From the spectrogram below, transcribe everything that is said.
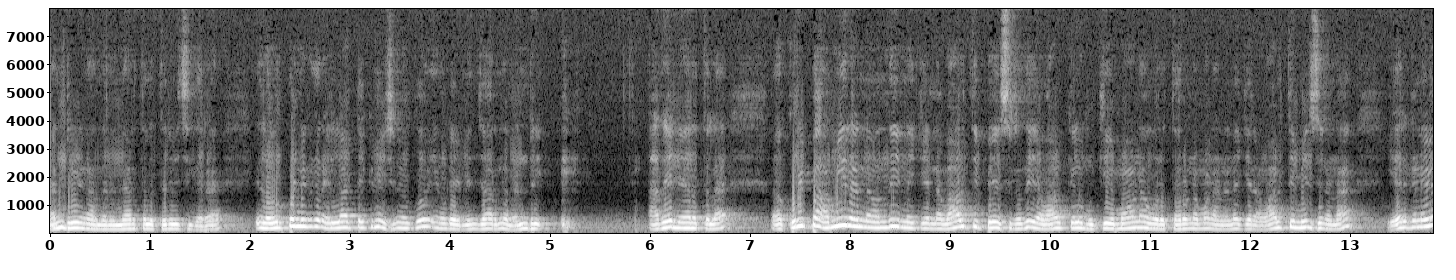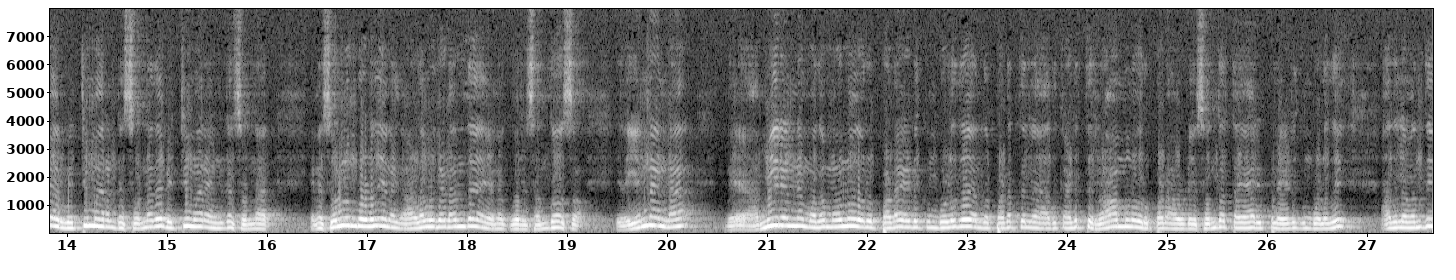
நன்றியை நான் அந்த நேரத்தில் தெரிவிச்சுக்கிறேன். இதில் ஒர்க் பண்ணியிருக்கிற எல்லா டெக்னீஷியனுக்கும் என்னுடைய நெஞ்சார்ந்த நன்றி. அதே நேரத்தில் குறிப்பாக அமீர் அண்ணன் வந்து இன்றைக்கி என்னை வாழ்த்தி பேசுகிறது என் வாழ்க்கையில் முக்கியமான ஒரு தருணமாக நான் நினைக்கிறேன். வாழ்த்தி மீன்ஸ் என்னென்னா ஏற்கனவே அவர் வெற்றிமாறன்ட்ட சொன்னதை வெற்றிமாறன் என்கிட்ட சொன்னார். என்னை சொல்லும் பொழுது எனக்கு அளவு கடந்த எனக்கு ஒரு சந்தோஷம். இது என்னென்னா அமீர் அண்ணன் முத முதல்ல ஒரு படம் எடுக்கும் பொழுது அந்த படத்தில் அதுக்கு அடுத்து ராம்னு ஒரு படம் அவருடைய சொந்த தயாரிப்பில் எடுக்கும் பொழுது அதில் வந்து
